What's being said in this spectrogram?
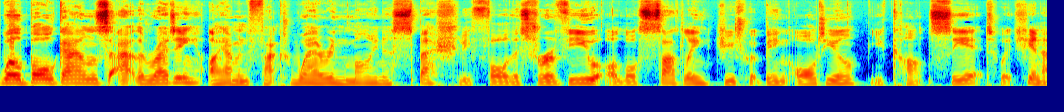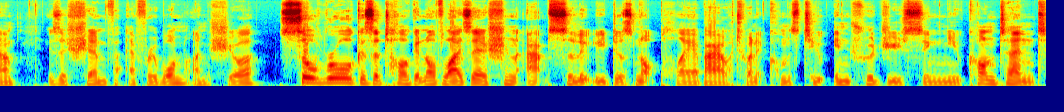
Well, ball gowns at the ready. I am in fact wearing mine especially for this review, although sadly, due to it being audio, you can't see it, which, you know, is a shame for everyone, I'm sure. So Rogue as a target novelisation absolutely does not play about when it comes to introducing new content.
